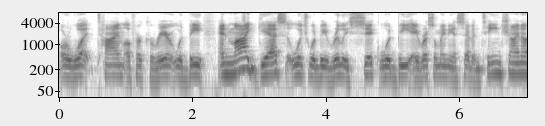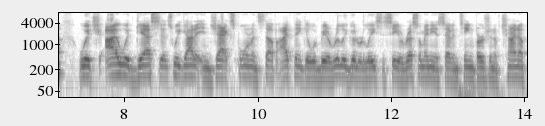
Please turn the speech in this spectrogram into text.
or what time of her career it would be. And my guess, which would be really sick, would be a WrestleMania 17 Chyna, which I would guess, since we got it in Jakks form and stuff, I think it would be a really good release to see a WrestleMania 17 version of Chyna,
